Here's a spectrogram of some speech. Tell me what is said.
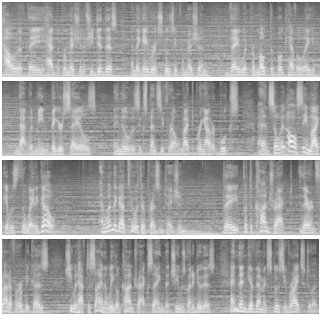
how if they had the permission, if she did this and they gave her exclusive permission, they would promote the book heavily and that would mean bigger sales. They knew it was expensive for Ellen White to bring out her books. And so it all seemed like it was the way to go. And when they got through with their presentation, they put the contract there in front of her because she would have to sign a legal contract saying that she was going to do this and then give them exclusive rights to it.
